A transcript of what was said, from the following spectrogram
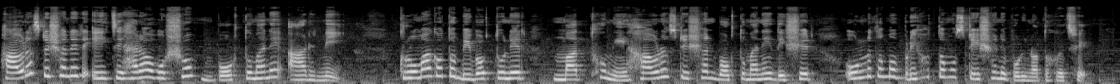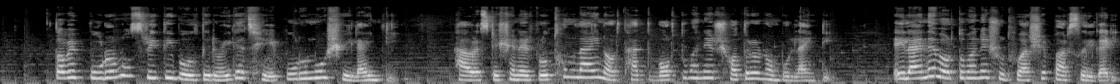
হাওড়া স্টেশনের এই চেহারা অবশ্য বর্তমানে আর নেই। ক্রমাগত বিবর্তনের মাধ্যমে হাওড়া স্টেশন বর্তমানে দেশের অন্যতম বৃহত্তম স্টেশনে পরিণত হয়েছে। তবে পুরনো স্মৃতি বলতে রয়ে গেছে পুরনো সেই লাইনটি। হাওড়া স্টেশনের প্রথম লাইন অর্থাৎ বর্তমানের সতেরো নম্বর লাইনটি। এই লাইনে বর্তমানে শুধু আসে পার্সেল গাড়ি।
